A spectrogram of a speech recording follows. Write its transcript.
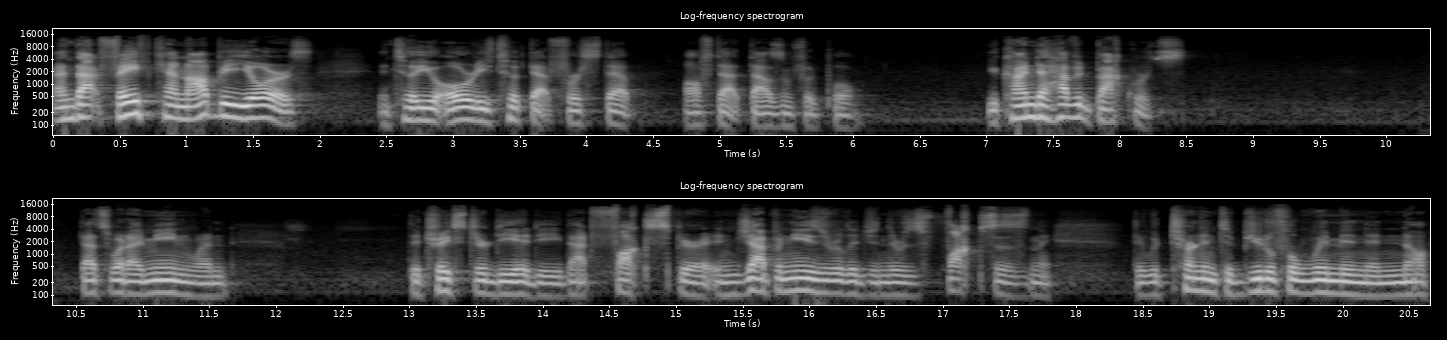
And that faith cannot be yours until you already took that first step off that thousand foot pole. You kind of have it backwards. That's what I mean when the trickster deity, that fox spirit. In Japanese religion, there was foxes, and they, They would turn into beautiful women and all,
